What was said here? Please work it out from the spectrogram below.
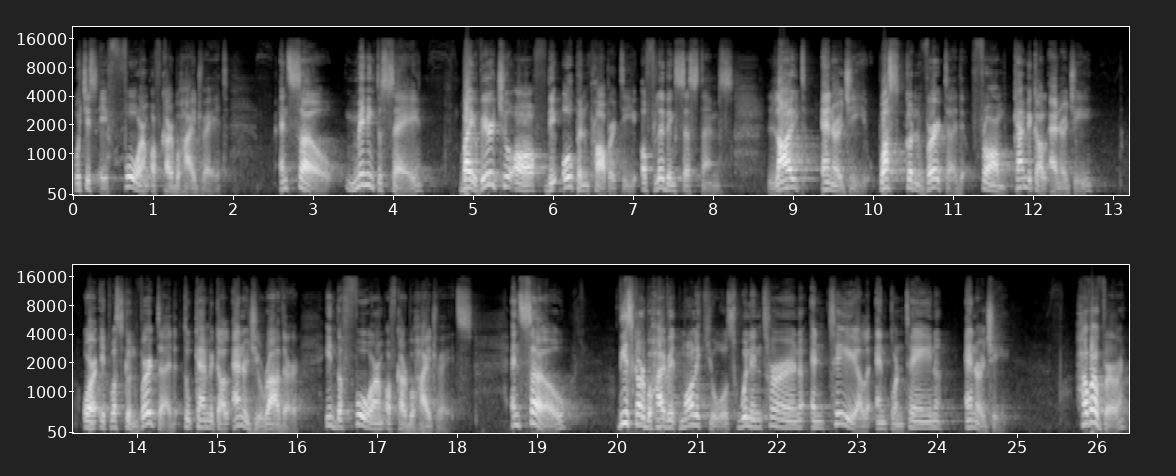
which is a form of carbohydrate. And so, meaning to say, by virtue of the open property of living systems, light energy was converted from chemical energy, or it was converted to chemical energy rather, in the form of carbohydrates. And so, these carbohydrate molecules will in turn entail and contain energy. However,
